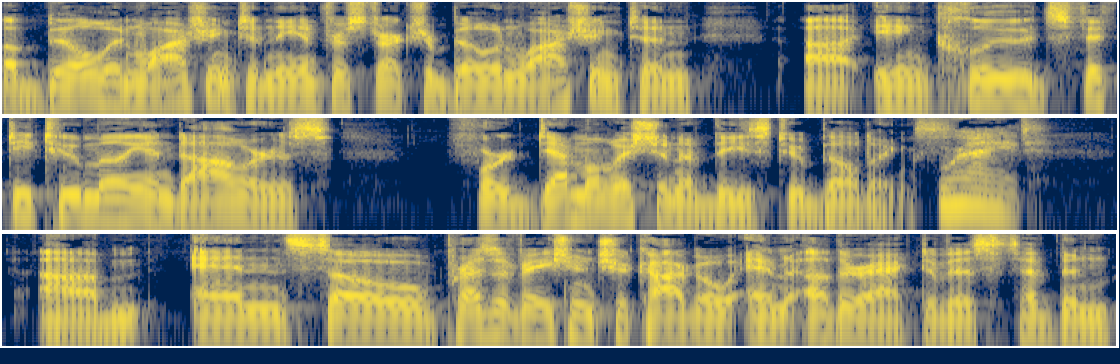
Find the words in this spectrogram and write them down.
a bill in Washington, the infrastructure bill in Washington, uh, includes $52 million for demolition of these two buildings. Right. Um, and so Preservation Chicago and other activists have been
